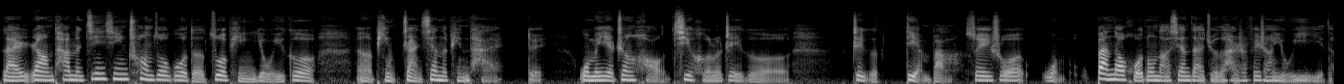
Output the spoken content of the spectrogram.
来让他们精心创作过的作品有一个呃平展现的平台。对，我们也正好契合了这个这个点吧，所以说我办到活动到现在，觉得还是非常有意义的。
